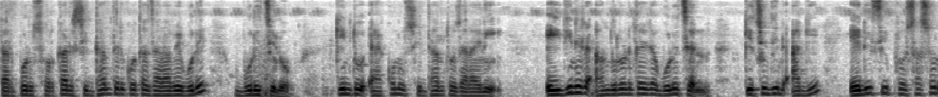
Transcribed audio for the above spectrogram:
তারপর সরকার সিদ্ধান্তের কথা জানাবে বলে বলেছিল, কিন্তু এখনও সিদ্ধান্ত জানায়নি। এই দিনের আন্দোলনকারীরা বলেছেন, কিছুদিন আগে এডিসি প্রশাসন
